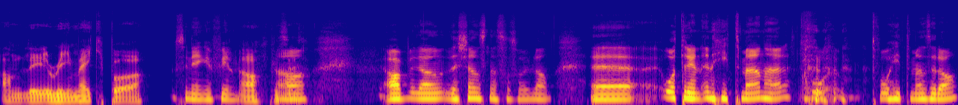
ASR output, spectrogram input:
andlig remake på... sin egen film. Ja, precis. Ja. Ja, det- känns nästan så ibland. Eh, återigen en hitman här. Två, två hitmans idag.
